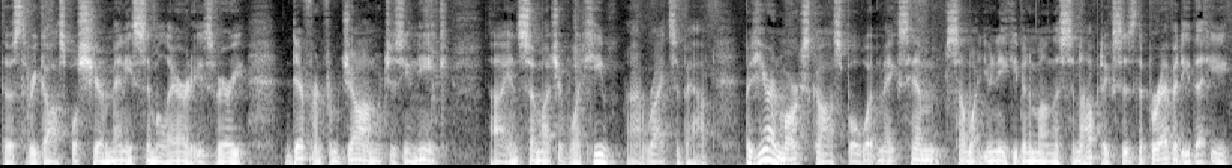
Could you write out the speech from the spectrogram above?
Those three gospels share many similarities, very different from John, which is unique uh, in so much of what he uh, writes about. But here in Mark's gospel, what makes him somewhat unique, even among the synoptics, is the brevity that he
